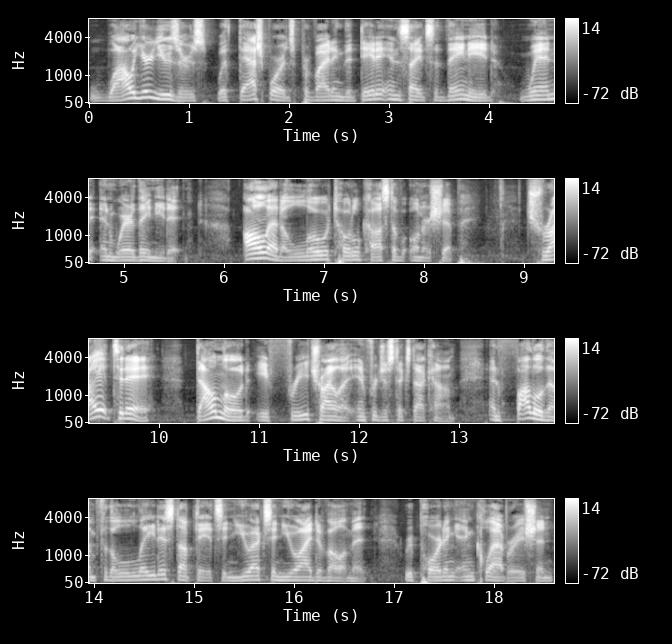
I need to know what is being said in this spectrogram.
wow your users with dashboards providing the data insights that they need when and where they need it, all at a low total cost of ownership. Try it today. Download a free trial at Infragistics.com and follow them for the latest updates in UX and UI development, reporting, and collaboration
